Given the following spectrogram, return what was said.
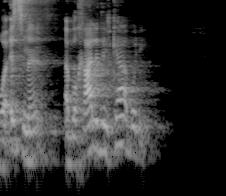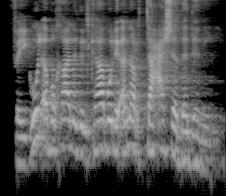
هو اسمه أبو خالد الكابلي. فيقول أبو خالد الكابلي أنا ارتعش بدني.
